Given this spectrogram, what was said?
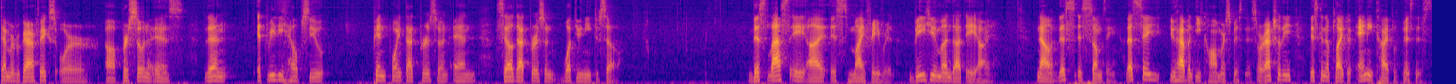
demographics or uh, persona is, then it really helps you pinpoint that person and sell that person what you need to sell. This last AI is my favorite, BHuman.ai. Now, this is something. Let's say you have an e-commerce business, or actually, this can apply to any type of business.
